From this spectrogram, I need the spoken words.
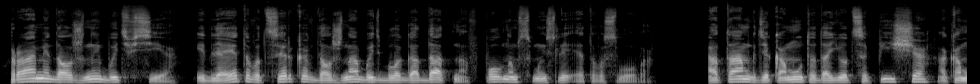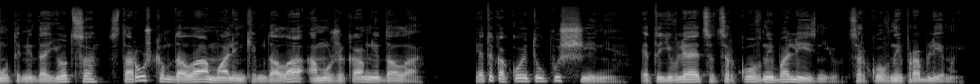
В храме должны быть все, и для этого церковь должна быть благодатна в полном смысле этого слова. А там, где кому-то дается пища, а кому-то не дается, старушкам дала, маленьким дала, а мужикам не дала. Это какое-то упущение. Это является церковной болезнью, церковной проблемой.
